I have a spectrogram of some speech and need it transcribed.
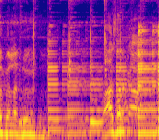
પહેલા જોયું હતું. આ સરકાર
